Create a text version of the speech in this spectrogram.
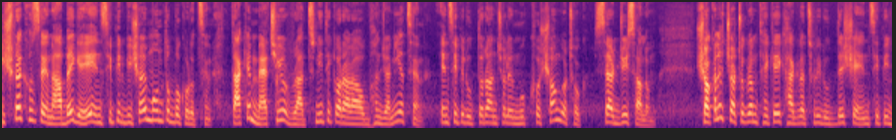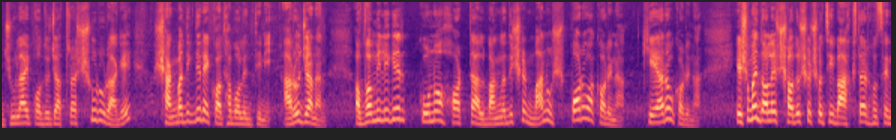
ইশরাক হোসেন আবেগে এনসিপির বিষয়ে মন্তব্য করেছেন। তাকে ম্যাচিওর রাজনীতি করার আহ্বান জানিয়েছেন এনসিপির উত্তরাঞ্চলের মুখ্য সংগঠক সার্জিস আলম সকালে চট্টগ্রাম থেকে খাগড়াছড়ির উদ্দেশ্যে এনসিপির জুলাই পদযাত্রা শুরুর আগে সাংবাদিকদের কথা বলেন তিনি। আরও জানান, আওয়ামী লীগের কোনো হরতাল বাংলাদেশের মানুষ পরোয়া করে না। কেয়ারও করে না। এ সময় দলের সদস্য সচিব আখতার হোসেন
